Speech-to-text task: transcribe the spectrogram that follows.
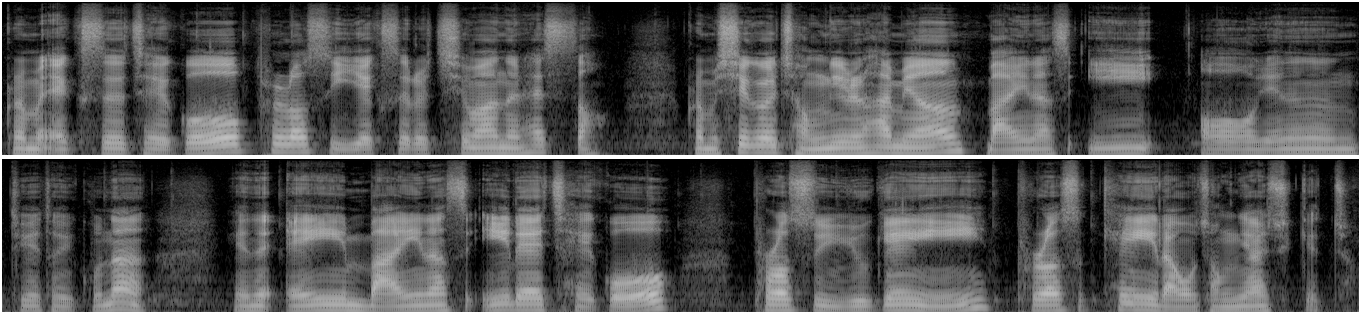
그러면 x제곱 플러스 2x를 치환을 했어. 그럼 식을 정리를 하면 마이너스 2, 어, 얘는 뒤에 더 있구나. 얘는 a 마이너스 1의 제곱 플러스 6a 플러스 k라고 정리할 수 있겠죠.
